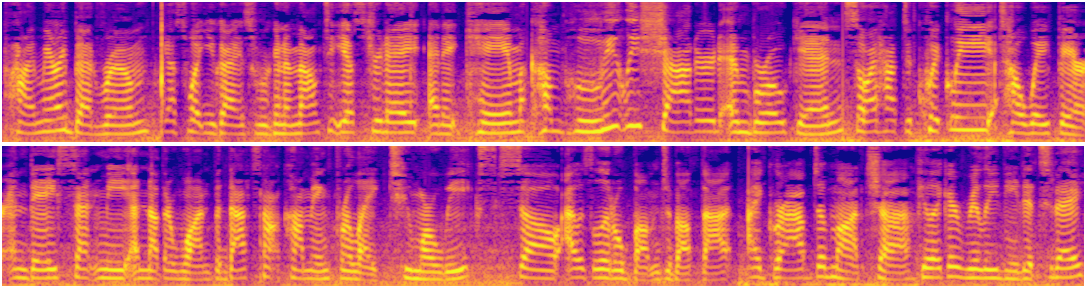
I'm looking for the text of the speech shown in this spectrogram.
primary bedroom. Guess what, you guys? We are gonna mount it yesterday and it came completely shattered and broken. So I had to quickly tell Wayfair and they sent me another one, but that's not coming for like two more weeks. So I was a little bummed about that. I grabbed a matcha. I feel like I really need it today.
